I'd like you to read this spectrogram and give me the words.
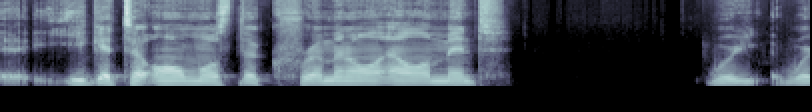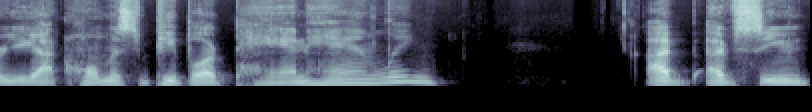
eh, you get to almost the criminal element where where you got homeless people are panhandling. I've I've seen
